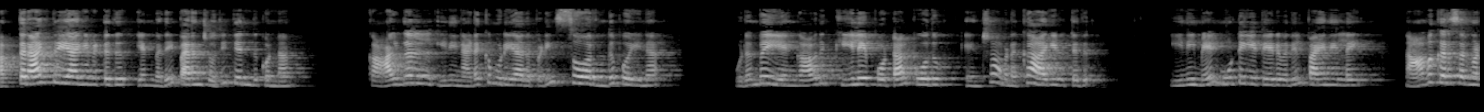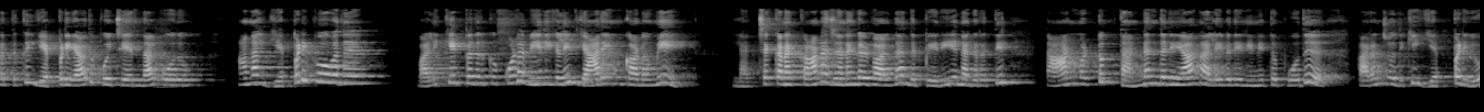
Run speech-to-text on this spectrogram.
அர்த்தராத்திரியாகிவிட்டது என்பதை பரஞ்சோதி தெரிந்து கொண்டான். கால்கள் இனி நடக்க முடியாதபடி சோர்ந்து போயின. உடம்பை எங்காவது கீழே போட்டால் போதும் என்று அவனுக்கு ஆகிவிட்டது. இனிமேல் மூட்டையை தேடுவதில் பயனில்லை. நாவுக்கரசர் மடத்துக்கு எப்படியாவது போய் சேர்ந்தால் போதும். ஆனால் எப்படி போவது? வழி கேட்பதற்கு கூட வீதிகளில் யாரையும் காணோமே. லட்சக்கணக்கான ஜனங்கள் வாழ்ந்த அந்த பெரிய நகரத்தில் தான் மட்டும் தன்னந்தனியாக அலைவதை நினைத்த போது பரஞ்சோதிக்கு எப்படியோ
